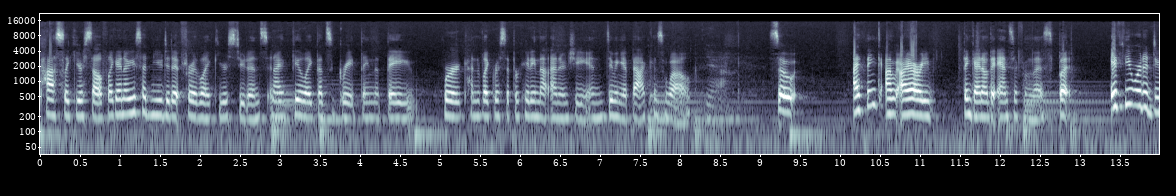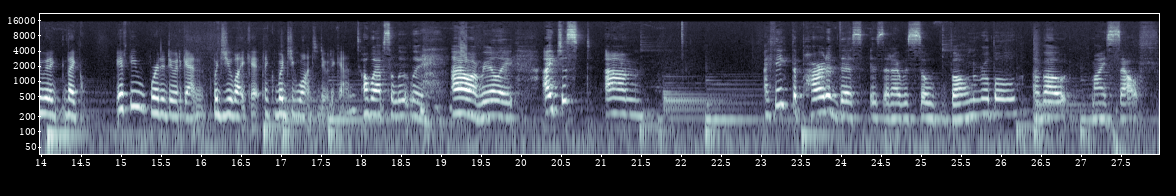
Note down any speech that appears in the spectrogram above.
past like yourself. Like I know you said you did it for like your students, and I feel like that's a great thing that they were kind of like reciprocating that energy and doing it back as well. Yeah. So, I think I, I already think I know the answer from this, but if you were to do it like if you were to do it again, would you like it? Like, would you want to do it again? Oh, absolutely. oh, really? I just, um, I think the part of this is that I was so vulnerable about myself.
